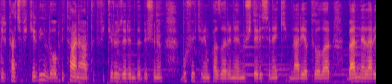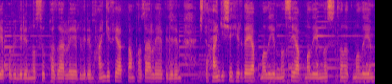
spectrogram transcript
birkaç fikir değil de o bir tane artık fikir üzerinde düşünüp bu fikrin pazarına, müşterisine kimler yapıyorlar, ben neler yapabilirim, nasıl pazarlayabilirim, hangi fiyattan pazarlayabilirim, işte hangi şehirde yapmalıyım, nasıl yapmalıyım, nasıl tanıtmalıyım,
